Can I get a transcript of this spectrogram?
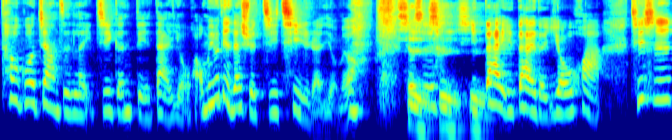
透过这样子累积跟迭代优化，我们有点在学机器人，有没有？就是一代一代的优。优化，其实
